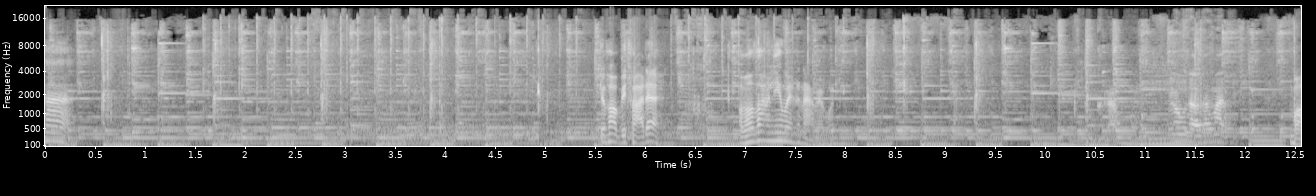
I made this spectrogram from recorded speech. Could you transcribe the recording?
ฮ่าเดี๋ยวพอปิดฝาเด้อเอามาว่างเรียงไว้ขนาดแบบนี้ครับผมไม่ต้องเดาทั้งมันบ่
